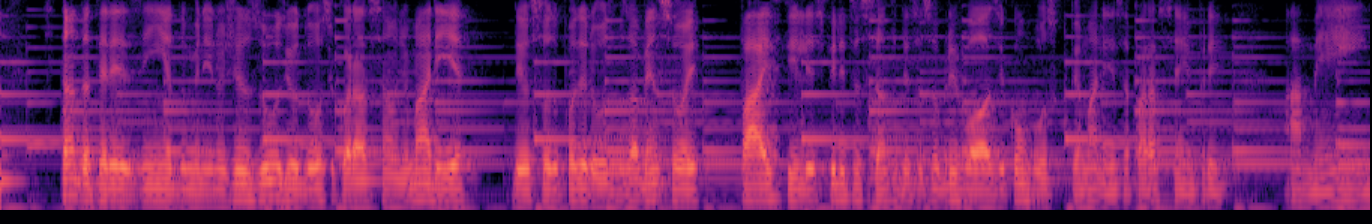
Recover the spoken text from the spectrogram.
Santa Teresinha do Menino Jesus e o Doce Coração de Maria, Deus Todo-Poderoso vos abençoe. Pai, Filho e Espírito Santo desça sobre vós e convosco permaneça para sempre. Amém.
